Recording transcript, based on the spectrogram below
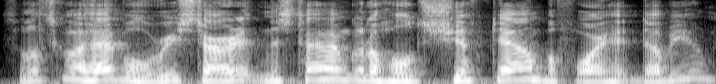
So let's go ahead. We'll restart it. And this time I'm going to hold shift down before I hit W.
